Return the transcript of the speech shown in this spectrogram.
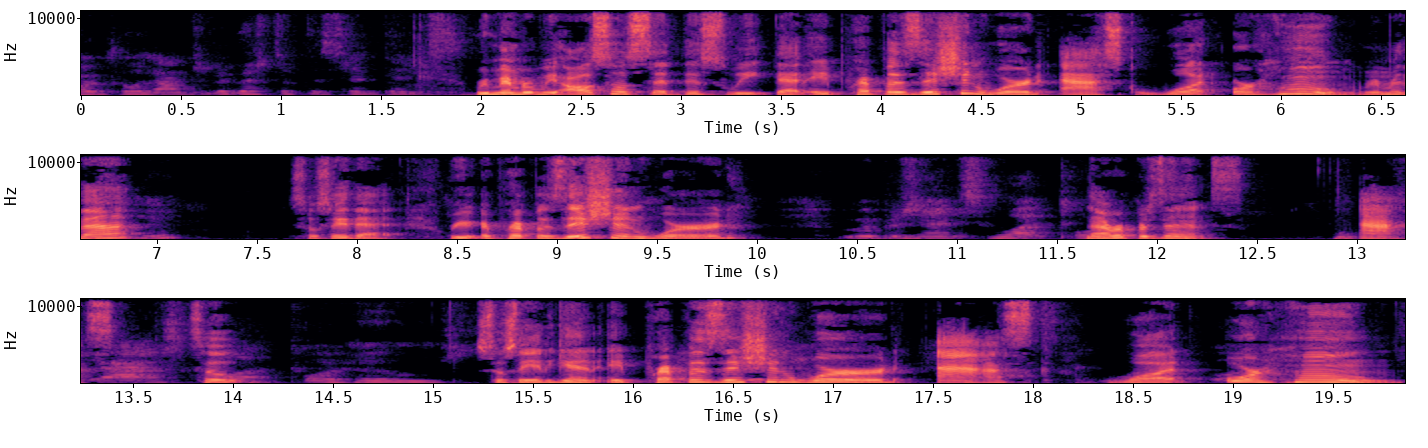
or a pronoun to the rest of the sentence. Remember, we also said this week that a preposition word asks what or whom. Remember that? Mm-hmm. So say that. A preposition word Represents what or now represents ask. So what or whom. so say it again. A preposition word ask what or whom.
